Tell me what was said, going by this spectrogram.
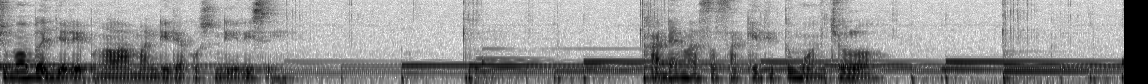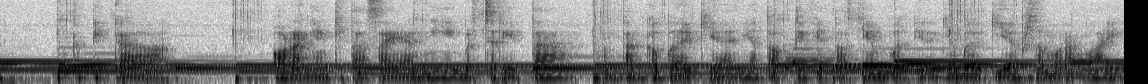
Cuma belajar dari pengalaman diri aku sendiri sih. Kadang rasa sakit itu muncul loh orang yang kita sayangi bercerita tentang kebahagiaannya atau aktivitasnya yang buat dirinya bahagia bersama orang lain.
